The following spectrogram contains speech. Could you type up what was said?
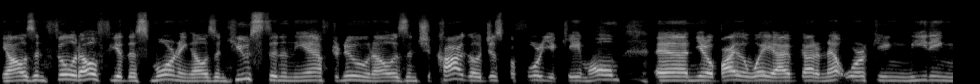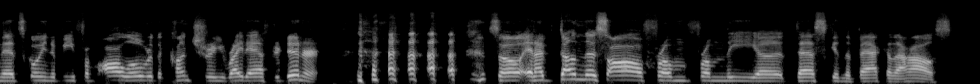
You know, I was in Philadelphia this morning. I was in Houston in the afternoon. I was in Chicago just before you came home. And, you know, by the way, I've got a networking meeting that's going to be from all over the country right after dinner. so, and I've done this all from from the uh, desk in the back of the house.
